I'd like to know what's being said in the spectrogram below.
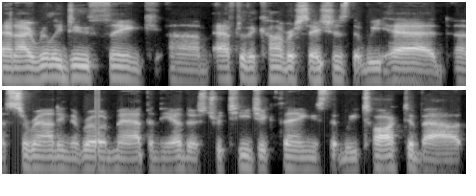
And I really do think um, after the conversations that we had uh, surrounding the roadmap and the other strategic things that we talked about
